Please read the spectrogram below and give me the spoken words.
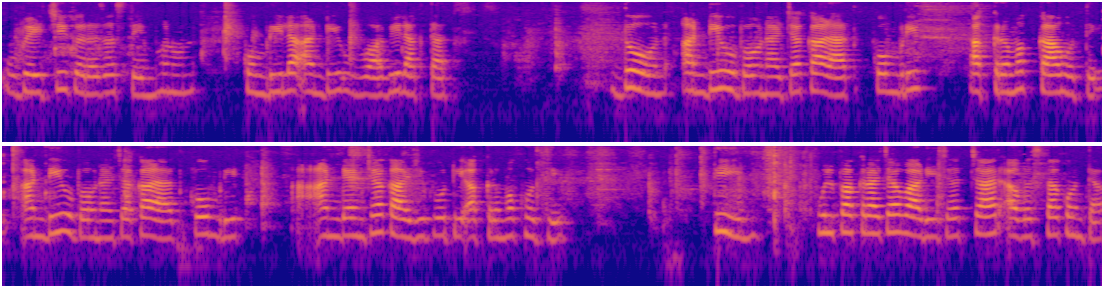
उभेची गरज असते म्हणून कोंबडीला अंडी उबवावी लागतात. दोन अंडी उबवण्याच्या काळात कोंबडी आक्रमक का होते? अंडी उबवण्याच्या काळात कोंबडी अंड्यांच्या काळजीपोटी आक्रमक होते. तीन. फुलपाखराच्या वाढीच्या चार अवस्था कोणत्या?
